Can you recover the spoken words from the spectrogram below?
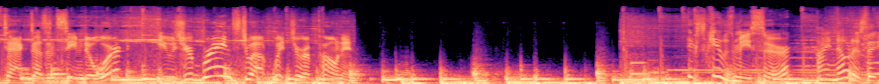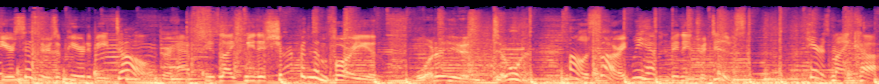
Attack doesn't seem to work, use your brains to outwit your opponent. Excuse me, sir. I notice that your scissors appear to be dull. Perhaps you'd like me to sharpen them for you. What are you doing? Oh, sorry, we haven't been introduced. Here's my card.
